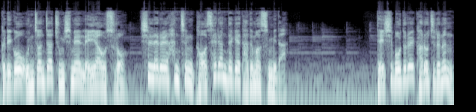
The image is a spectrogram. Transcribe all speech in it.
그리고 운전자 중심의 레이아웃으로 실내를 한층 더 세련되게 다듬었습니다. 대시보드를 가로지르는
